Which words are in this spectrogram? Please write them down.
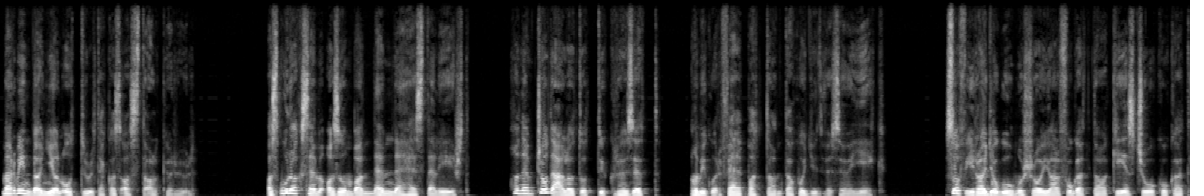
Már mindannyian ott ültek az asztal körül. Az urakszem azonban nem neheztelést, hanem csodálatot tükrözött, amikor felpattantak, hogy üdvözöljék. Sophie ragyogó mosolyjal fogadta a kézcsókokat,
